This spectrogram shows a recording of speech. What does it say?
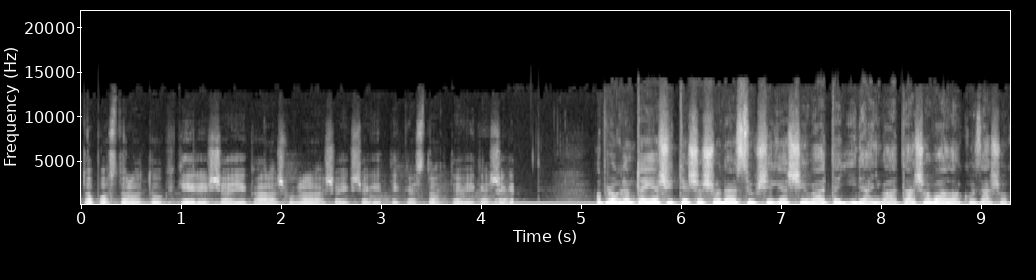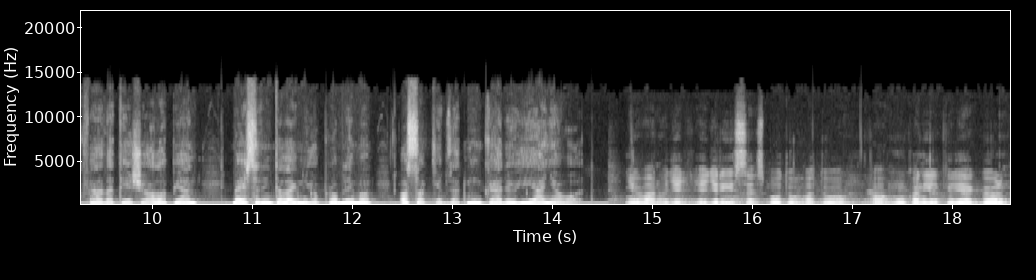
tapasztalatuk, kéréseik, állásfoglalásaik segítik ezt a tevékenységet. A program teljesítése során szükségessé vált egy irányváltás a vállalkozások felvetése alapján, mely szerint a legnagyobb probléma a szakképzett munkaerő hiánya volt. Nyilván, hogy egy, egy része pótolható a munkanélküliekből,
